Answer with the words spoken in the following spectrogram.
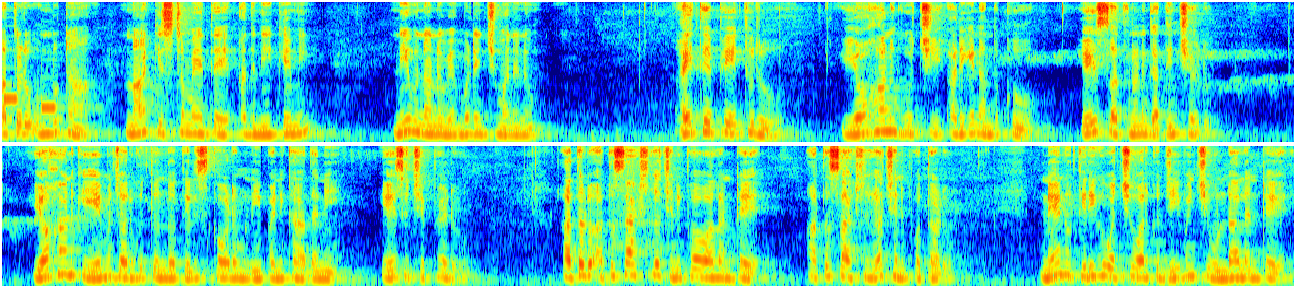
అతడు ఉండుట నాకు ఇష్టమైతే అది నీకేమి? నీవు నన్ను వెంబడించుమనెను. అయితే పేతురు యోహాను గూర్చి అడిగినందుకు యేసు అతనిని గద్దించాడు. యోహానికి ఏమి జరుగుతుందో తెలుసుకోవడం నీ పని కాదని యేసు చెప్పాడు. అతడు అతసాక్షిగా చనిపోవాలంటే అతసాక్షిగా చనిపోతాడు. నేను తిరిగి వచ్చే వరకు జీవించి ఉండాలంటే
